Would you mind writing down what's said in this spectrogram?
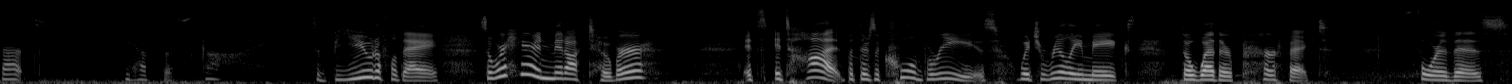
That's, we have the sky. It's a beautiful day. So we're here in mid-October. It's, it's hot, but there's a cool breeze, which really makes the weather perfect for this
